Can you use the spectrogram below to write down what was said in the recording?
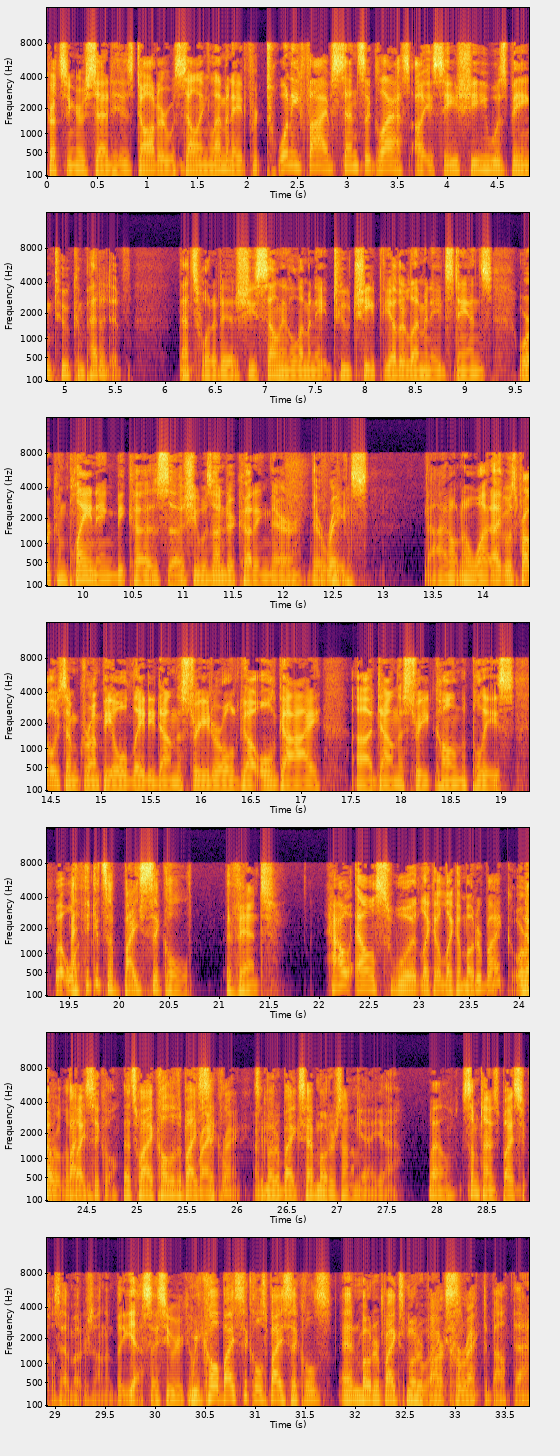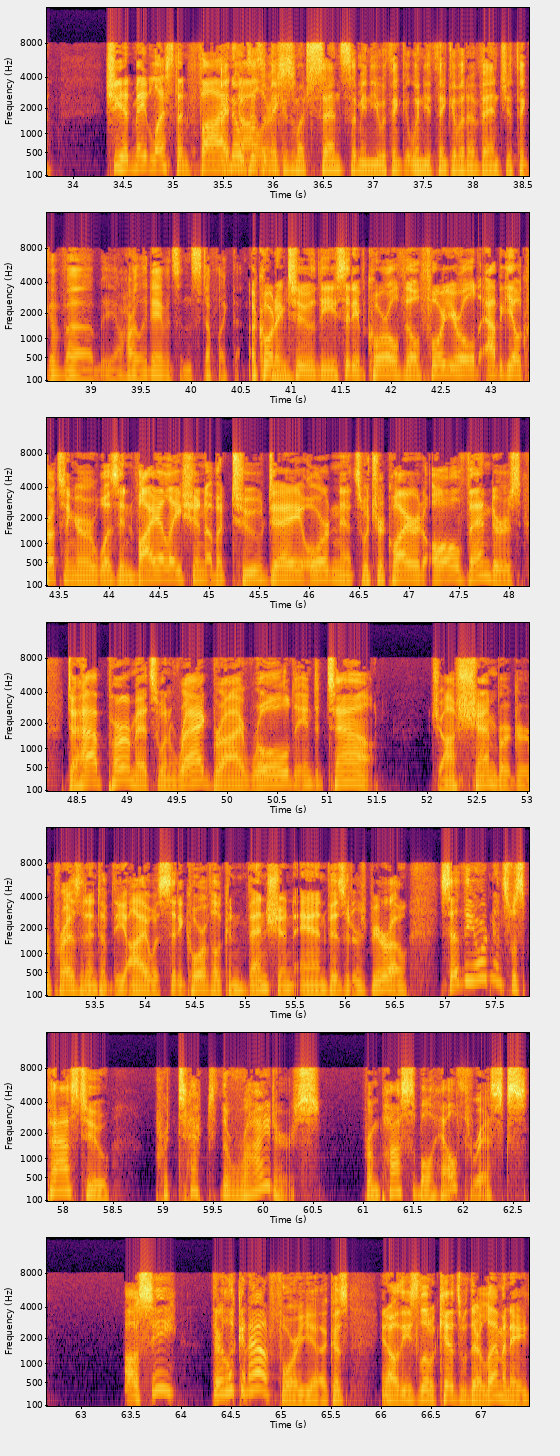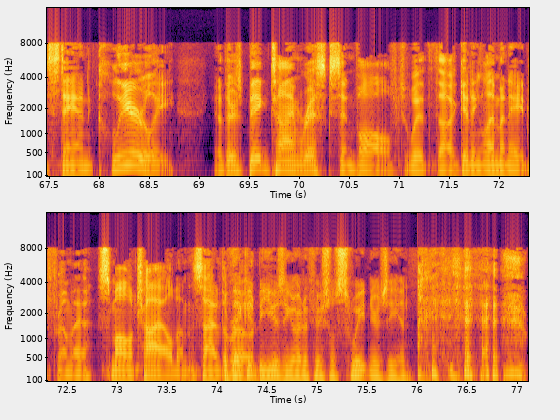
Krutzinger said his daughter was selling lemonade for 25 cents a glass. Oh, you see, she was being too competitive. That's what it is. She's selling the lemonade too cheap. The other lemonade stands were complaining because uh, she was undercutting their, their rates. I don't know what. It was probably some grumpy old lady down the street or old old guy uh, down the street calling the police. But I think it's a bicycle event. How else would like a, like a motorbike or No, a bi- bicycle? That's why I call it a bicycle. right. right. See, motorbikes have motors on them. Yeah, yeah. Well, sometimes bicycles have motors on them, but yes, I see where you're coming. We call bicycles bicycles and motorbikes motorbikes. You are correct about that. She had made less than five. I know it doesn't make as much sense. I mean, you would think when you think of an event, you think of uh, you know, Harley Davidson stuff like that. According to the city of Coralville, four-year-old Abigail Krutzinger was in violation of a two-day ordinance, which required all vendors to have permits when RAGBRAI rolled into town. Josh Schamberger, president of the Iowa City Coralville Convention and Visitors Bureau, said the ordinance was passed to protect the riders from possible health risks. Oh, see, they're looking out for you because you know these little kids with their lemonade stand. Clearly, you know there's big time risks involved with uh, getting lemonade from a small child on the side of the They road. They could be using artificial sweeteners, Ian.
